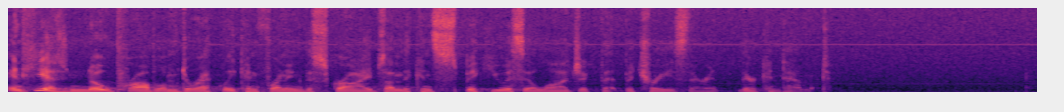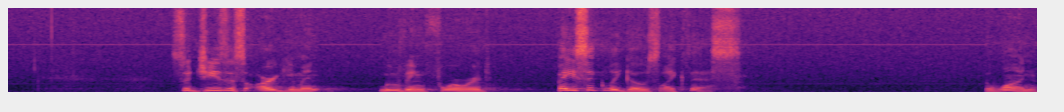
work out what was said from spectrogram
And he has no problem directly confronting the scribes on the conspicuous illogic that betrays their, their contempt. So Jesus' argument moving forward basically goes like this The one,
